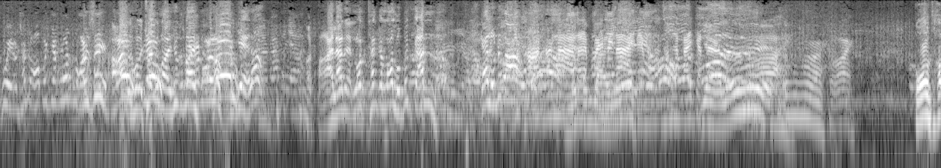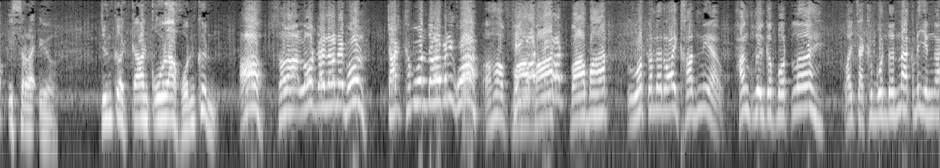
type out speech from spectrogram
ช่วยเอาฉันออกไปจากรถหน่อยสิเอาช่วยหน่อยช่วยหน่อยช่วยกัอยวแย่แล้วตายแล้วเนี่ยรถฉันกับล้อหลุดเหมือนกัน แกหลุดหรือเปล่าข้างหน้าเลยไปไม่เลยมันกันแย่เลยกองทัพอิสราเอล จึงเกิดการโกลาหลขึ้นอ๋อสละรถได้แล้วนายพลจัดขบวนเดินไปดีกว่าอ๋อฟาบาทฟาบาทรถน้ำได้ร้อยคันเนี่ยพังเกลื่อนกับหมดเลย เราจัดขบวนเดินหน้ากันได้ยังไง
